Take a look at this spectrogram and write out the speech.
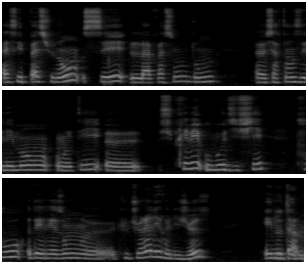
assez passionnant c'est la façon dont euh, certains éléments ont été euh, supprimés ou modifiés pour des raisons euh, culturelles et religieuses et notamment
